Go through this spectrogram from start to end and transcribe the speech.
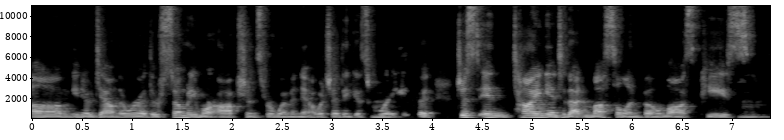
um, you know down the road there's so many more options for women now which i think is mm. great mm. but just in tying into that muscle and bone loss piece mm.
